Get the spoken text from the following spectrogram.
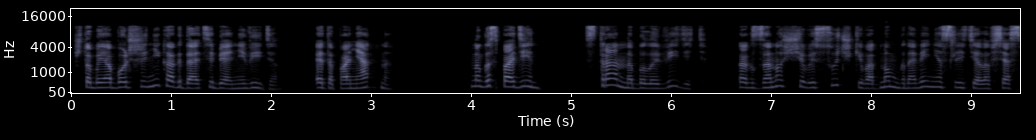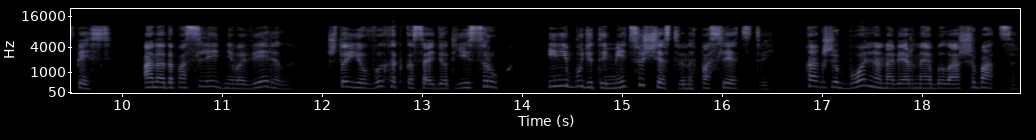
чтобы я больше никогда тебя не видел. Это понятно?» Но, господин, странно было видеть, как с заносчивой сучки в одно мгновение слетела вся спесь. Она до последнего верила, что ее выходка сойдет ей с рук и не будет иметь существенных последствий. Как же больно, наверное, было ошибаться.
